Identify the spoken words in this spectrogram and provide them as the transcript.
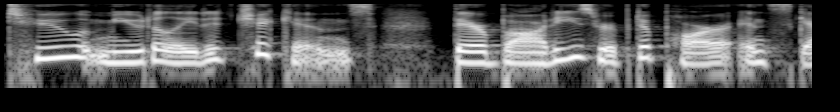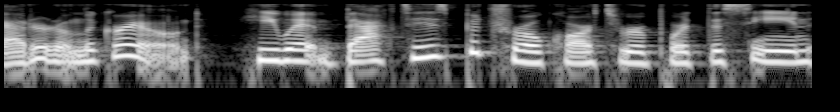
two mutilated chickens, their bodies ripped apart and scattered on the ground. He went back to his patrol car to report the scene.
